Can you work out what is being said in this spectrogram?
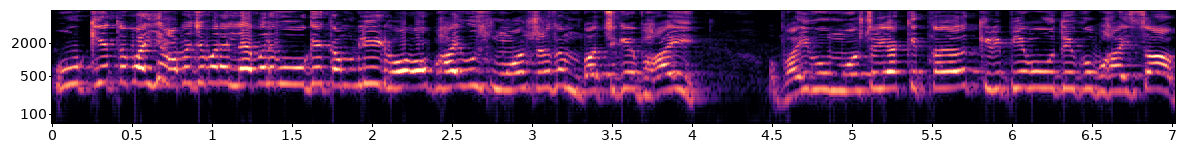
ओके तो भाई यहाँ पे जो हमारे लेवल वो हो गया कंप्लीट ओ भाई उस मॉन्स्टर से हम बच गए भाई। भाई वो मॉन्स्टर यार कितना ज़्यादा क्रिपी है वो, देखो भाई साहब।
